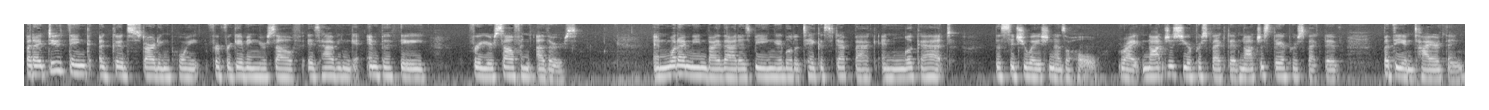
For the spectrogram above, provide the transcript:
But I do think a good starting point for forgiving yourself is having empathy for yourself and others. And what I mean by that is being able to take a step back and look at the situation as a whole, right? Not just your perspective, not just their perspective, but the entire thing.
